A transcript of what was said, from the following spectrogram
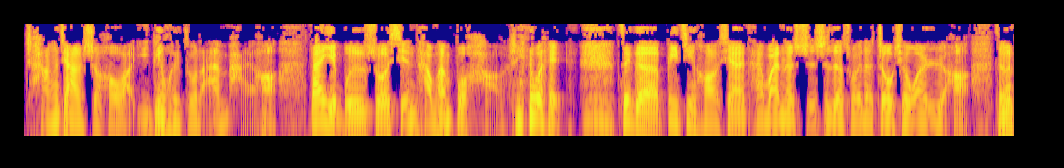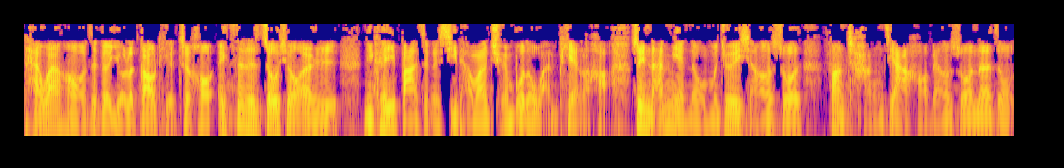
长假的时候啊，一定会做的安排哈。当然也不是说嫌台湾不好，因为这个毕竟哈，现在台湾呢实施的所谓的周休二日哈，整个台湾哈，这个有了高铁之后，哎，真的是周休二日，你可以把整个西台湾全部都玩遍了哈。所以难免呢，我们就会想要说放长假哈，比方说呢这种。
